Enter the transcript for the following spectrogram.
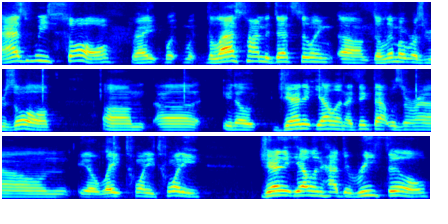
as we saw, right, w- w- the last time the debt ceiling um, dilemma was resolved, um, uh, you know, Janet Yellen, I think that was around, you know, late 2020. Janet Yellen had to refill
